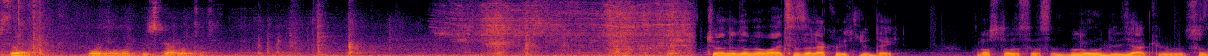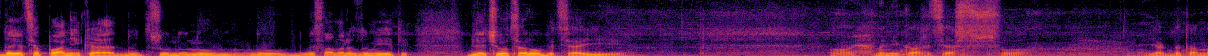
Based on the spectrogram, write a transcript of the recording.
все воно пускали тут. Чого не добиваються, залякують людей. Просто ну як, создається паніка. Ну, що, ну, ну, ну, ви самі розумієте, для чого це робиться. І ой, мені кажеться, що як би там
